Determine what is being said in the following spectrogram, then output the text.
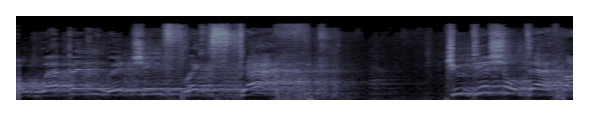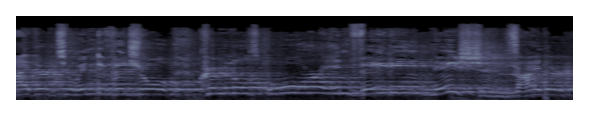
a weapon which inflicts death. Judicial death, either to individual criminals or invading nations, either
